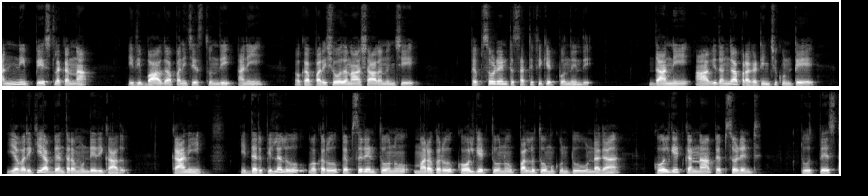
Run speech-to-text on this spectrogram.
అన్ని పేస్ట్ల కన్నా ఇది బాగా పనిచేస్తుంది అని ఒక పరిశోధనాశాల నుంచి పెప్సోడెంట్ సర్టిఫికేట్ పొందింది. దాన్ని ఆ విధంగా ప్రకటించుకుంటే ఎవరికీ అభ్యంతరం ఉండేది కాదు. కానీ ఇద్దరు పిల్లలు ఒకరు పెప్సోడెంట్తోనూ మరొకరు కోల్గేట్తోనూ పళ్ళు తోముకుంటూ ఉండగా కోల్గేట్ కన్నా పెప్సోడెంట్ టూత్పేస్ట్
